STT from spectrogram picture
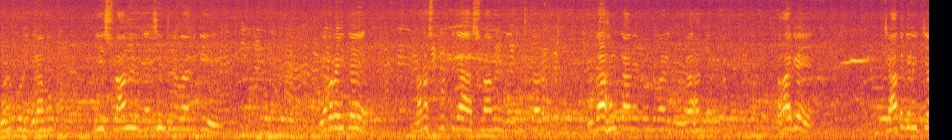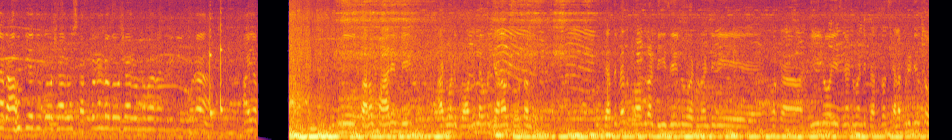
గొర్రెపూడి గ్రామం. ఈ స్వామిని దర్శించిన వారికి ఎవరైతే మనస్ఫూర్తిగా స్వామిని దర్శిస్తాడు వివాహం కానిటువంటి వారికి వివాహం జరగడం అలాగే జాతకరీత్యా రాహుకేతు దోషాలు సర్పగండ దోషాలు ఉన్న వారందరికీ కూడా ఆ యొక్క ఇప్పుడు తరం మారింది. అటువంటి ప్రోగ్రాంలు ఎవరు జనాలు చూడలేదు పెద్ద పెద్ద ప్రోగ్రాలు డీజేలు అటువంటివి ఒక డీలో వేసినటువంటి పెద్ద పెద్ద సెలబ్రిటీలతో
